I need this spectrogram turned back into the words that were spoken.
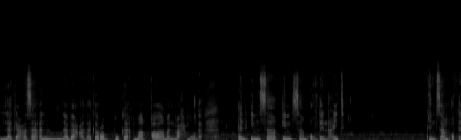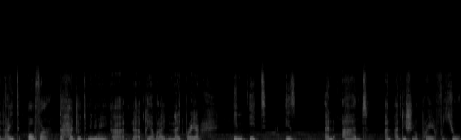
لك عسى أن نبعثك ربك مقاما محمودا and in some, in some of the night in some of the night offer tahajjud meaning uh, qiyamul night prayer in it is and add an additional prayer for you.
